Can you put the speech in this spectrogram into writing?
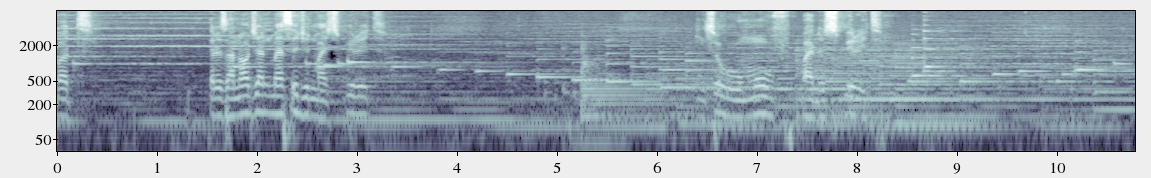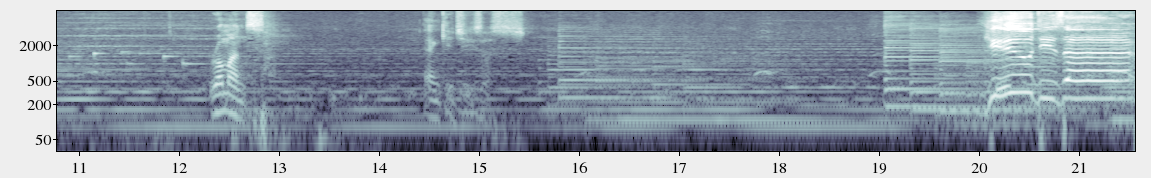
But there is an urgent message in my spirit and so we'll move by the Spirit. Romans. Thank you, Jesus. You deserve.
